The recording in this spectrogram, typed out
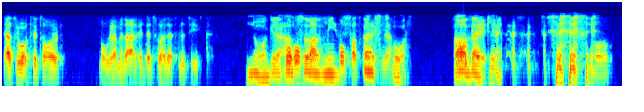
jag tror att vi tar några medaljer, det tror jag definitivt. Några, och alltså hoppas, minst, hoppas minst två. Ja, okay. verkligen.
